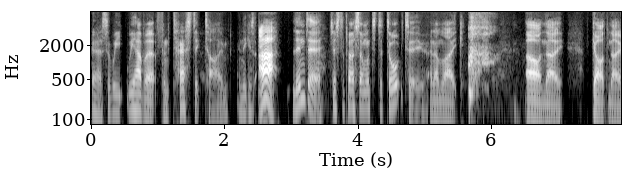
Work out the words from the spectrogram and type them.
Yeah, so we, we have a fantastic time, and he goes, "Ah, Lindir, just the person I wanted to talk to," and I'm like, "Oh no, God no,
